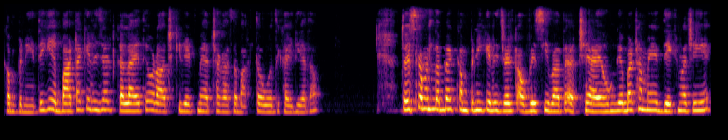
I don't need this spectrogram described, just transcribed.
कंपनी देखिए बाटा के रिज़ल्ट कल आए थे और आज की डेट में अच्छा खासा भागता हुआ दिखाई दिया था। तो इसका मतलब है कंपनी के रिज़ल्ट ऑब्वियसली बात है, अच्छे आए होंगे बट हमें देखना चाहिए।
